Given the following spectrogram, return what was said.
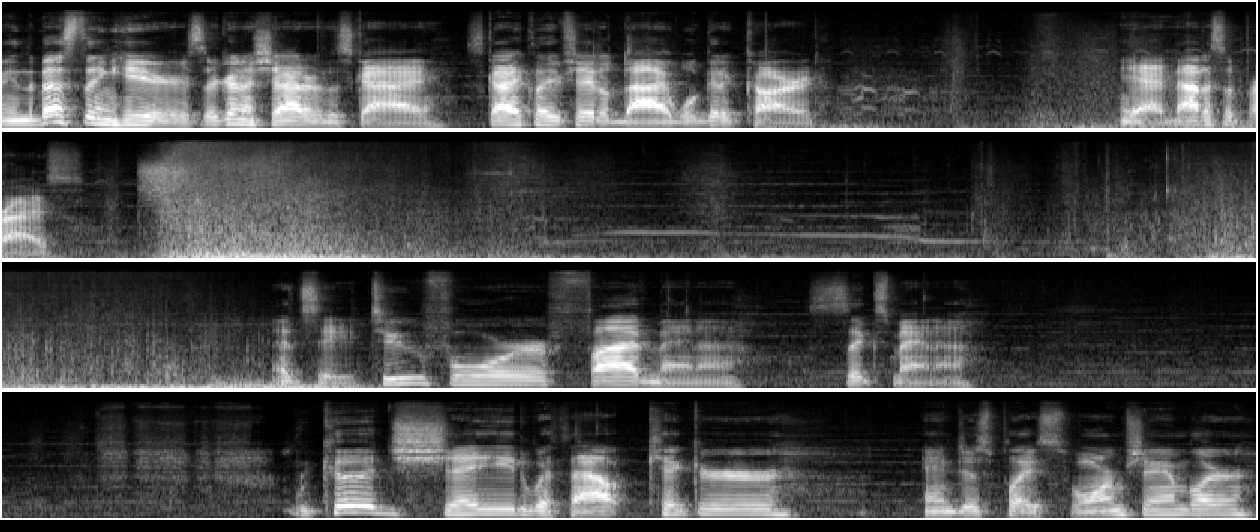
I mean, the best thing here is they're going to shatter the sky. Skyclave Shade will die. We'll get a card. Yeah, not a surprise. Let's see. Two, four, five mana. Six mana. We could Shade without Kicker and just play Swarm Shambler.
